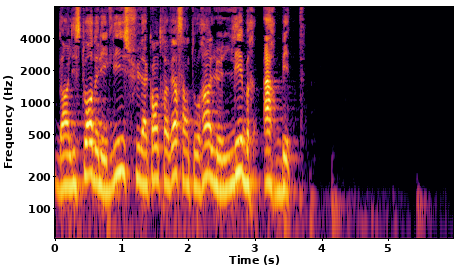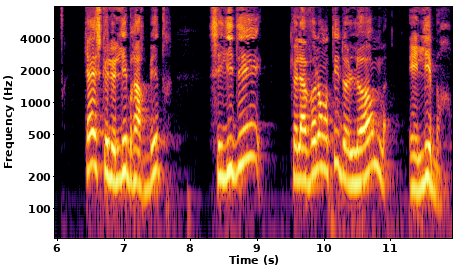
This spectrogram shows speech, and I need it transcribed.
dans l'histoire de l'Église fut la controverse entourant le libre arbitre. Qu'est-ce que le libre arbitre? C'est l'idée que la volonté de l'homme est libre,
